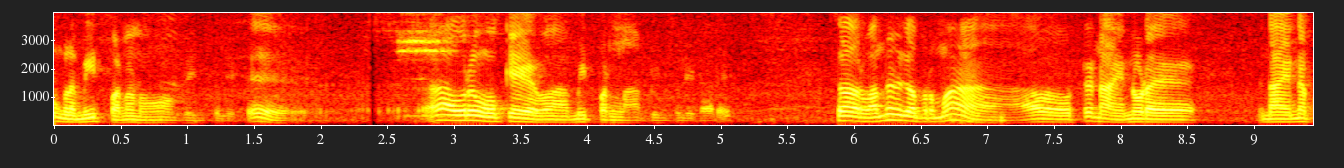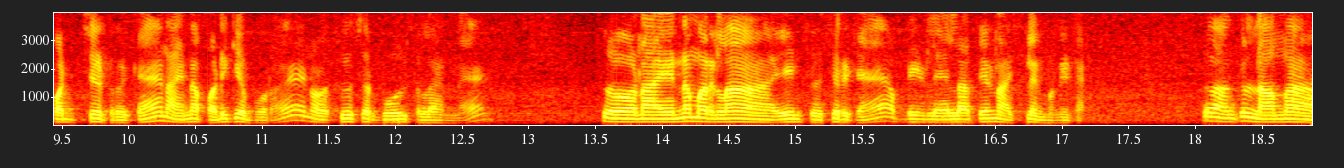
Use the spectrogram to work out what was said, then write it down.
உங்களை மீட் பண்ணணும் அப்படின்னு சொல்லிட்டு அவரும் ஓகே வா மீட் பண்ணலாம் அப்படின்னு சொல்லிட்டாரு. ஸோ அவர் வந்ததுக்கப்புறமா அவர்கிட்ட நான் என்னோட நான் என்ன படிச்சுட்டு இருக்கேன் நான் என்ன படிக்க போகிறேன் என்னோடய ஃப்யூச்சர் கோல்ஸ் எல்லாம் என்ன? ஸோ நான் என்ன மாதிரிலாம் எய்ம்ஸ் வச்சுருக்கேன் அப்படின்ற எல்லாத்தையும் நான் எக்ஸ்பிளைன் பண்ணிட்டேன். ஸோ அங்கிள் நான் தான்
